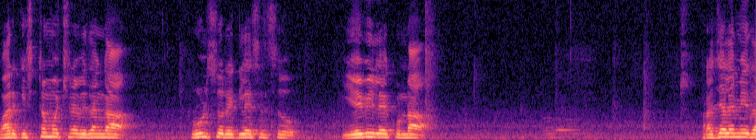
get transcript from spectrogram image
వారికి ఇష్టం వచ్చిన విధంగా రూల్స్ రెగ్యులేషన్స్ ఏవీ లేకుండా ప్రజల మీద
